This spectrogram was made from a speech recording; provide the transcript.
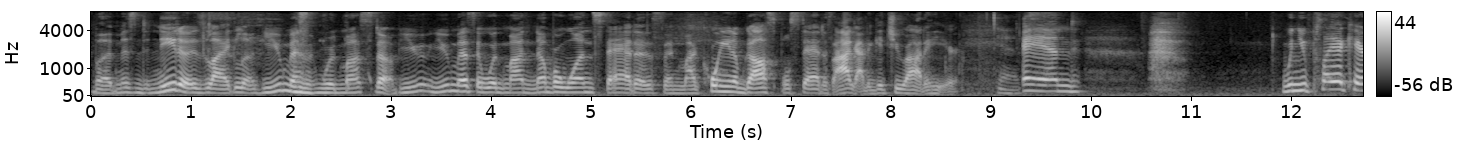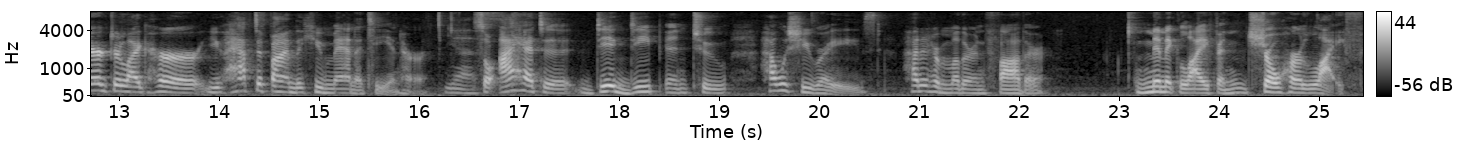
But Miss Danita is like, look, you messing with my stuff. You you messing with my number one status and my queen of gospel status. I got to get you out of here. Yes. And when you play a character like her, you have to find the humanity in her. Yes. So I had to dig deep into how was she raised? How did her mother and father mimic life and show her life?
